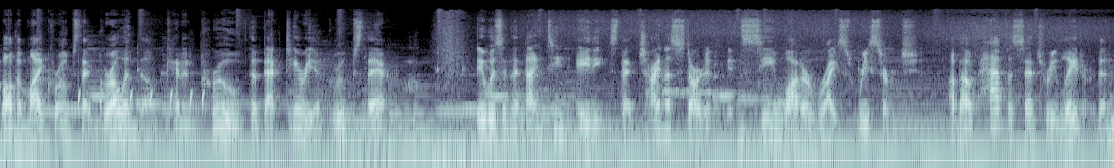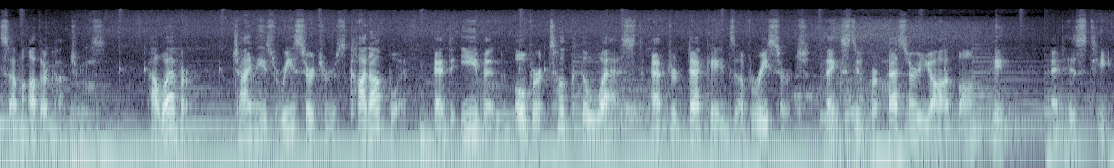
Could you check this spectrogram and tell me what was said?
while the microbes that grow in them can improve the bacteria groups there. It was in the 1980s that China started its seawater rice research, about half a century later than some other countries. However, Chinese researchers caught up with and even overtook the West after decades of research thanks to Professor Yuan Longping and his team.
